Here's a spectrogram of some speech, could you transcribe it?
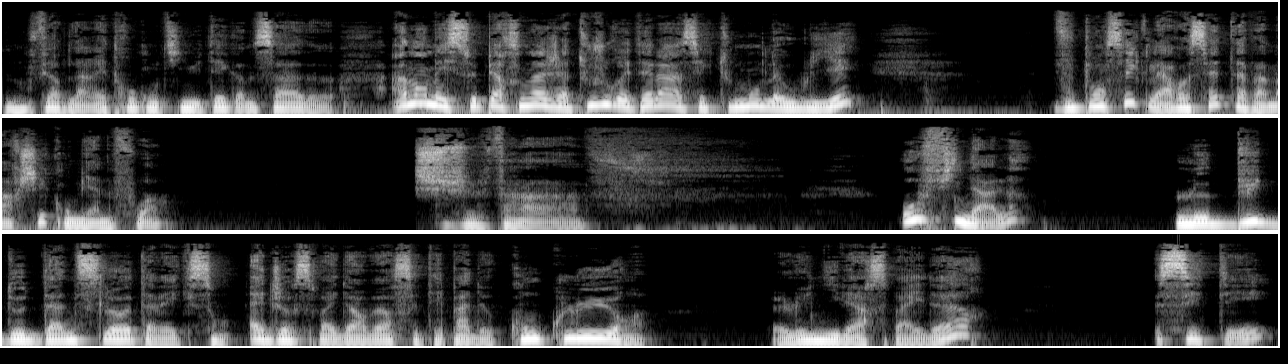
de nous faire de la rétrocontinuité comme ça. Ah non, mais ce personnage a toujours été là. C'est que tout le monde l'a oublié. Vous pensez que la recette elle va marcher combien de fois? Je, enfin, au final, le but de Dan Slott avec son Edge of Spider-Verse, c'était pas de conclure l'univers Spider, c'était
